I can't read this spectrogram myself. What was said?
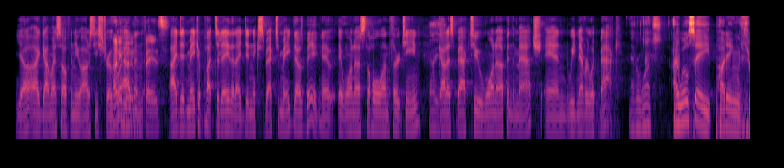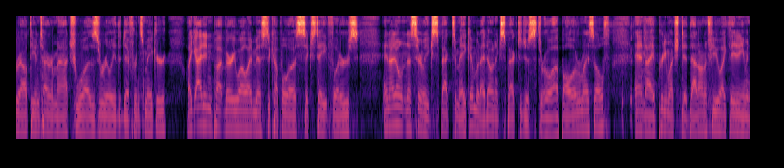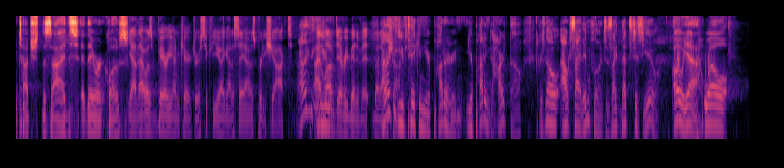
Yeah, I got myself a new Odyssey Stroke Lab, Honeymoon and phase. I did make a putt today that I didn't expect to make. That was big. It, it won us the hole on 13, yeah. got us back to one up in the match, and we never looked back. Never once. I will say putting throughout the entire match was really the difference maker. Like I didn't putt very well. I missed a couple of six to eight footers, and I don't necessarily expect to make them, but I don't expect to just throw up all over myself. and I pretty much did that on a few. Like they didn't even touch the sides; they weren't close. Yeah, that was very uncharacteristic of you. I got to say, I was pretty shocked. I like that I you- loved every bit of it, but I, I was like that you've taken your putter and your putting to heart though. There's no outside influences. Like that's just you. Oh yeah. Well,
